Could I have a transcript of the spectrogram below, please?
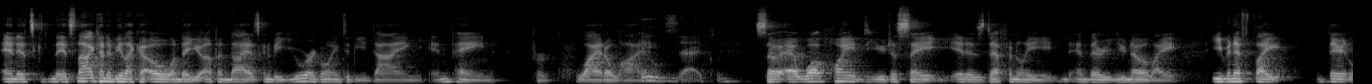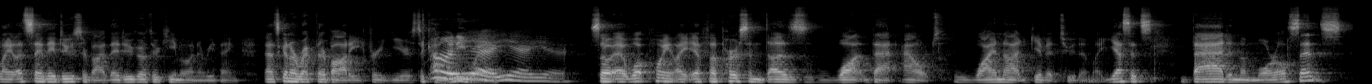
and it's it's not going to be like a, oh one day you up and die it's going to be you are going to be dying in pain quite a while Exactly. so at what point do you just say it is definitely and there you know like even if like they're like let's say they do survive they do go through chemo and everything that's going to wreck their body for years to come Oh anyway yeah, yeah, yeah. so at what point, like if a person does want that out, why not give it to them? Like, yes, it's bad in the moral sense,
